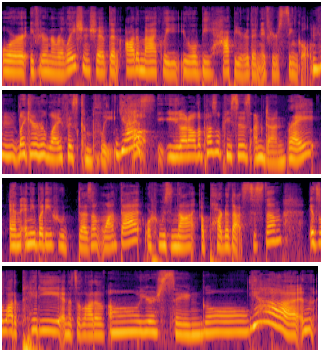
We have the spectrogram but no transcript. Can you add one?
or if you're in a relationship, then automatically you will be happier than if you're single. Mm-hmm. Like your life is complete. Yes. Oh, you got all the puzzle pieces. I'm done. Right? And anybody who doesn't want that or who's not a part of that system, it's a lot of pity and it's a lot of, Oh, you're single. yeah. And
